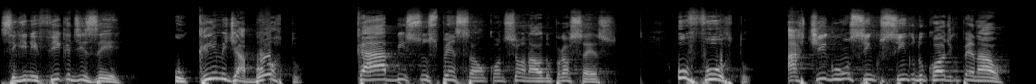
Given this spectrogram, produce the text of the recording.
Significa dizer, o crime de aborto cabe suspensão condicional do processo. O furto Artigo 155 do Código Penal.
